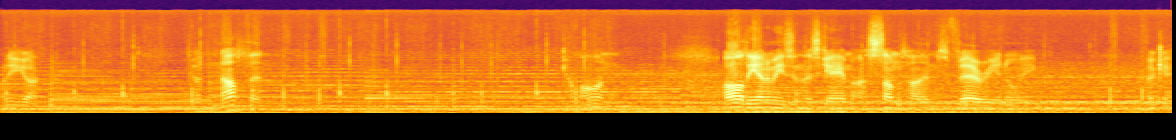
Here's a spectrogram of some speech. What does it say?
What do you got? Got nothing. Come on. All the enemies in this game are sometimes very annoying. Okay,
